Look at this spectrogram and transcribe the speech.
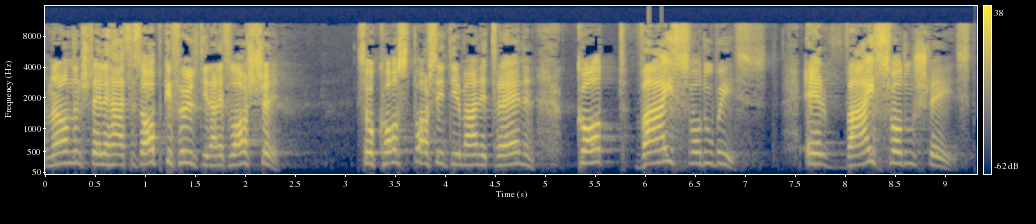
An einer anderen Stelle heißt es abgefüllt in eine Flasche. So kostbar sind dir meine Tränen. Gott weiß, wo du bist. Er weiß, wo du stehst.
